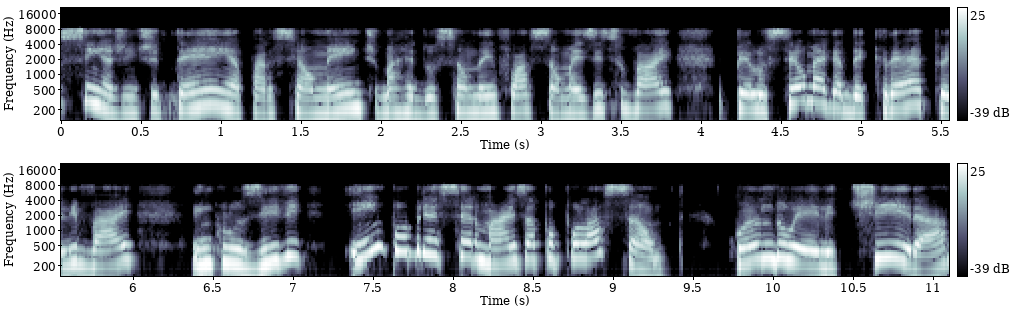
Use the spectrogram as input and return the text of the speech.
sim, a gente tenha parcialmente uma redução da inflação, mas isso vai, pelo seu mega decreto, ele vai, inclusive, empobrecer mais a população. Quando ele tira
